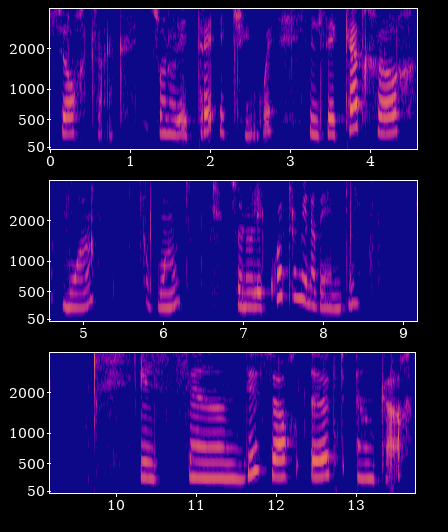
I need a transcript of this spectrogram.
sur 5 sono le 3 e 5, il c'est 4 heures moins 20 sono le 4 meno 20, il c'est 2 heures 8 un quart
